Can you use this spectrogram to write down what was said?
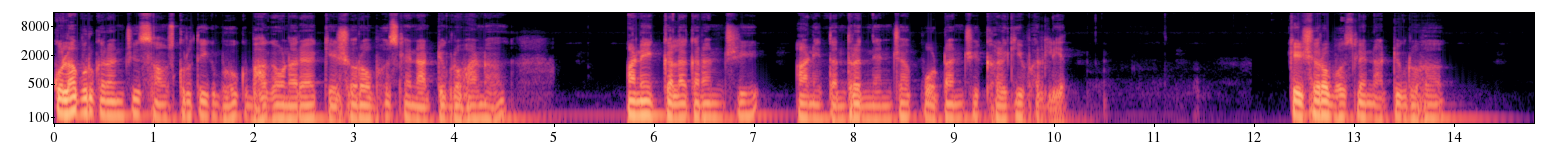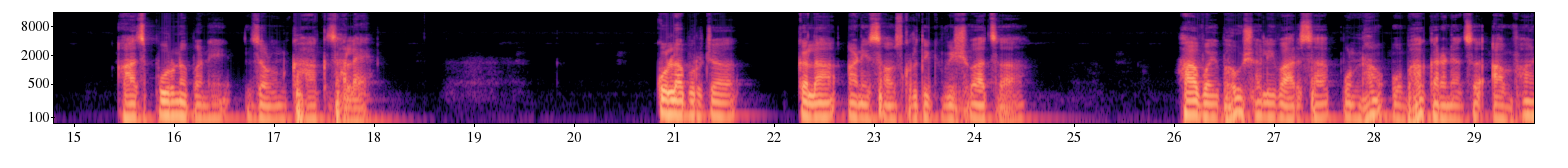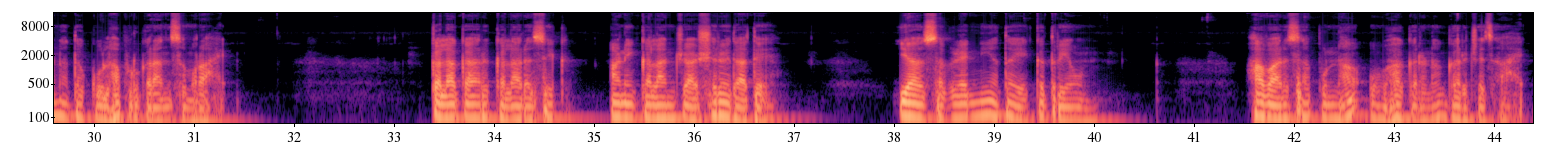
कोल्हापूरकरांची सांस्कृतिक भूक भागवणाऱ्या केशवराव भोसले नाट्यगृहानं अनेक कलाकारांची आणि तंत्रज्ञांच्या पोटांची खळगी भरली आहेत. केशवराव भोसले नाट्यगृह आज पूर्णपणे जळून खाक झालं आहे कोल्हापूरच्या कला आणि सांस्कृतिक विश्वाचा हा वैभवशाली वारसा पुन्हा उभा करण्याचं आव्हान आता कोल्हापूरकरांसमोर आहे. कलाकार कलारसिक आणि कलांचे आश्रयदाते या सगळ्यांनी आता एकत्र येऊन हा वारसा पुन्हा उभा करणं गरजेचं आहे.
